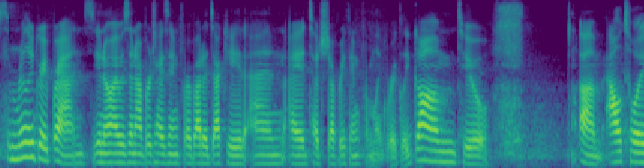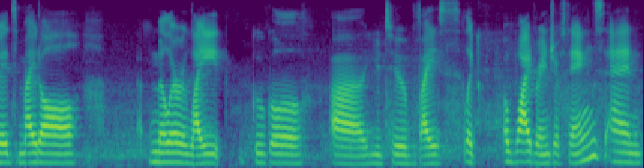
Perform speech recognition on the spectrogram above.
some really great brands. You know, I was in advertising for about a decade, and I had touched everything from like Wrigley gum to um, Altoids, Midol, Miller Lite, Google uh, YouTube, Vice, like a wide range of things. And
